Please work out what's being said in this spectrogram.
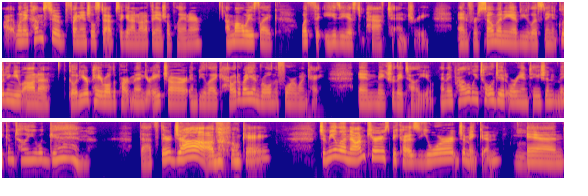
I, when it comes to financial steps, again, I'm not a financial planner. I'm always like, what's the easiest path to entry? And for so many of you listening, including you, Anna, go to your payroll department, your HR, and be like, how do I enroll in the 401k? And make sure they tell you. And they probably told you at orientation, make them tell you again. That's their job. Okay. Jamila, now I'm curious because you're Jamaican mm. and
